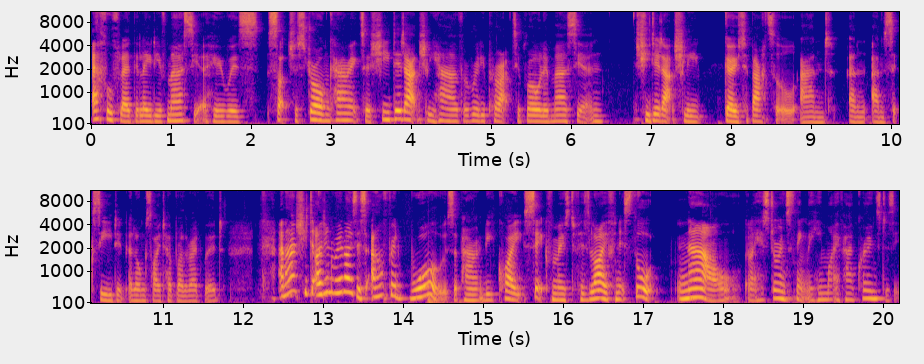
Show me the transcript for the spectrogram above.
Ethelfled, the Lady of Mercia, who was such a strong character, she did actually have a really proactive role in Mercia, and she did actually go to battle and and and succeed alongside her brother Edward. And actually, I didn't realise this. Alfred was apparently quite sick for most of his life, and it's thought now, like historians think that he might have had Crohn's disease.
